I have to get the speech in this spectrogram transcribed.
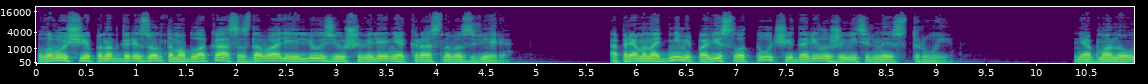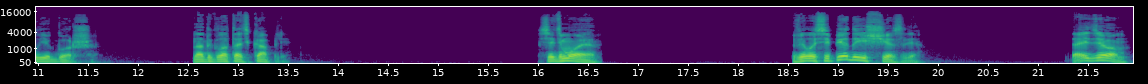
Плывущие понад горизонтом облака создавали иллюзию шевеления красного зверя. А прямо над ними повисла туча и дарила живительные струи. Не обманул Егорша. Надо глотать капли. Седьмое. Велосипеды исчезли. «Дойдем».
